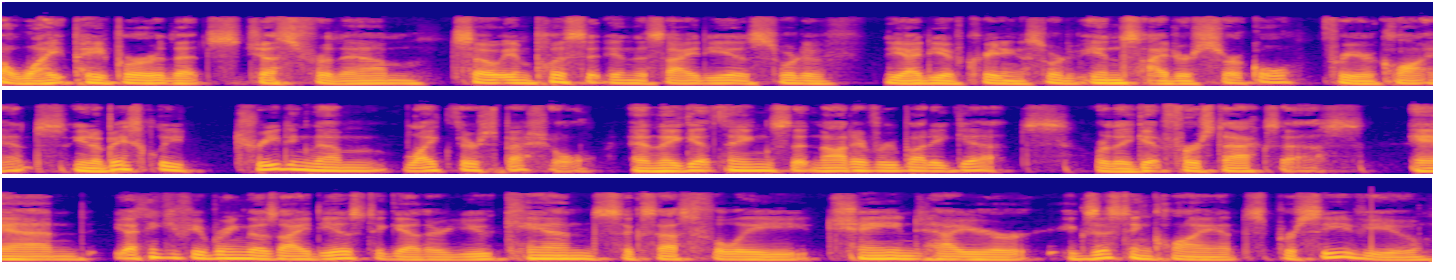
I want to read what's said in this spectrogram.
a white paper that's just for them. So implicit in this idea is sort of the idea of creating a sort of insider circle for your clients. You know, basically treating them like they're special and they get things that not everybody gets or they get first access. And I think if you bring those ideas together, you can successfully change how your existing clients perceive you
